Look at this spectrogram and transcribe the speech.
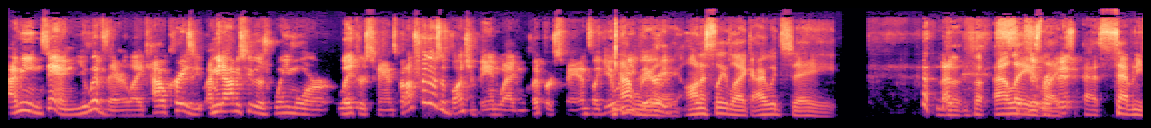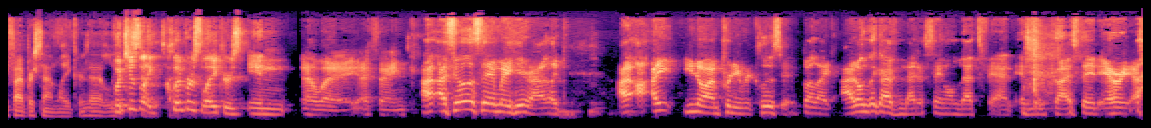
I mean, Zan, you live there. Like, how crazy? I mean, obviously, there's way more Lakers fans, but I'm sure there's a bunch of bandwagon Clippers fans. Like, it would Not be very. really. Honestly, like I would say, the, the LA is like at seventy five percent Lakers at least. Which is like. Clippers Lakers in LA, I think. I, I feel the same way here. I like, I, I, you know, I'm pretty reclusive, but like, I don't think I've met a single Nets fan in the tri-state area.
